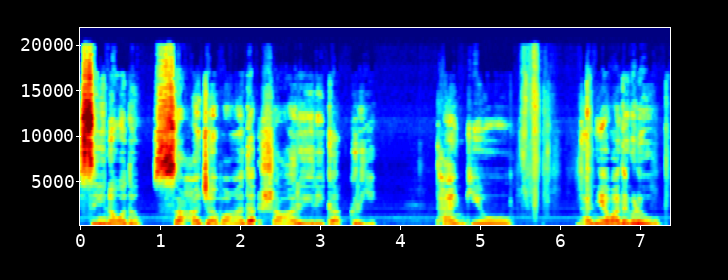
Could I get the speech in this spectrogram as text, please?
ಸೀನುವುದು ಸಹಜವಾದ ಶಾರೀರಿಕ ಕ್ರಿಯೆ. Thank you. ಧನ್ಯವಾದಗಳು.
